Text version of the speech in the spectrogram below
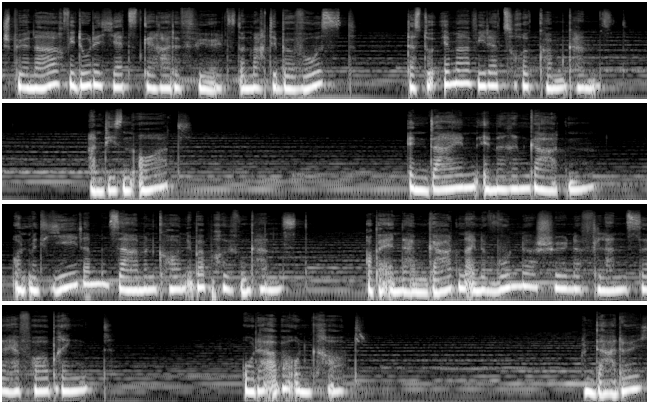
Spür nach, wie du dich jetzt gerade fühlst und mach dir bewusst, dass du immer wieder zurückkommen kannst an diesen Ort, in deinen inneren Garten und mit jedem Samenkorn überprüfen kannst, ob er in deinem Garten eine wunderschöne Pflanze hervorbringt oder aber Unkraut. Und dadurch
